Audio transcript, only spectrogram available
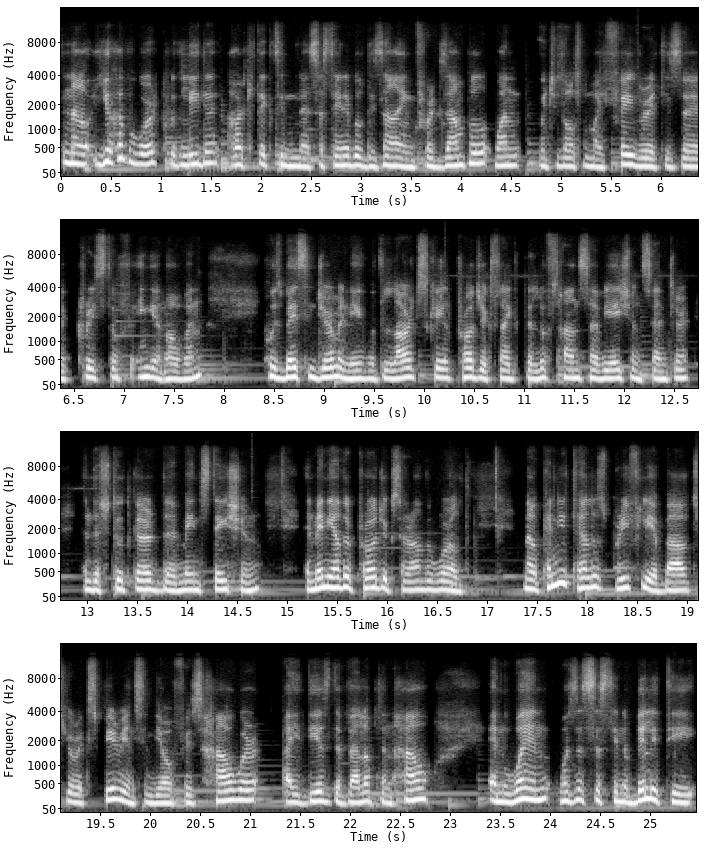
now, you have worked with leading architects in uh, sustainable design. For example, one which is also my favorite is uh, Christoph Ingenhoven, who's based in Germany with large scale projects like the Lufthansa Aviation Center and the Stuttgart the main station, and many other projects around the world. Now, can you tell us briefly about your experience in the office? How were ideas developed and how and when was the sustainability,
